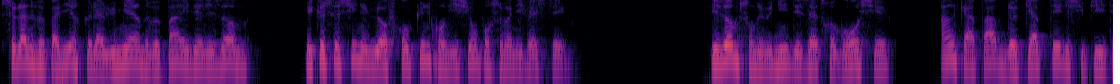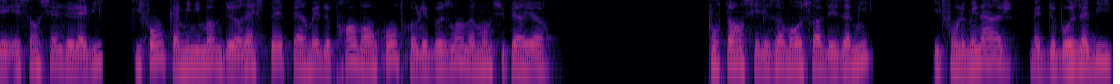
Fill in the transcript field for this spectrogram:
Cela ne veut pas dire que la lumière ne veut pas aider les hommes, mais que ceci ne lui offre aucune condition pour se manifester. Les hommes sont devenus des êtres grossiers, incapables de capter les subtilités essentielles de la vie qui font qu'un minimum de respect permet de prendre en compte les besoins d'un monde supérieur. Pourtant, si les hommes reçoivent des amis, ils font le ménage, mettent de beaux habits,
